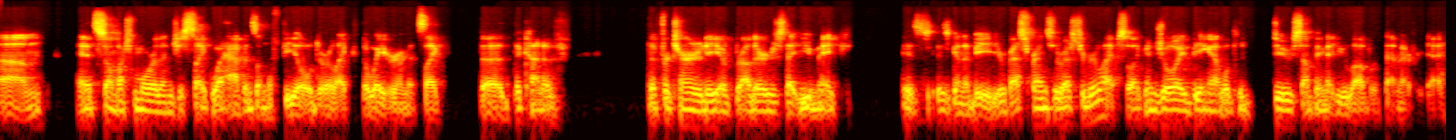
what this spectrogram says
Um, and it's so much more than just like what happens on the field or like the weight room. It's like the the kind of the fraternity of brothers that you make is is going to be your best friends for the rest of your life. So like enjoy being able to do something that you love with them every day.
